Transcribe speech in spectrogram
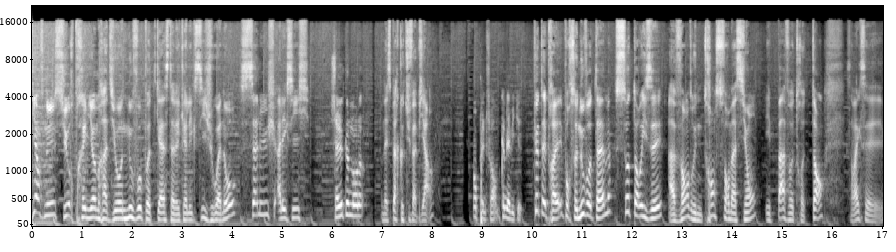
Bienvenue sur Premium Radio, nouveau podcast avec Alexis Joanneau. Salut Alexis. Salut tout le monde. On espère que tu vas bien. En pleine forme, comme d'habitude. Que t'es prêt pour ce nouveau thème, s'autoriser à vendre une transformation et pas votre temps. C'est vrai que c'est,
